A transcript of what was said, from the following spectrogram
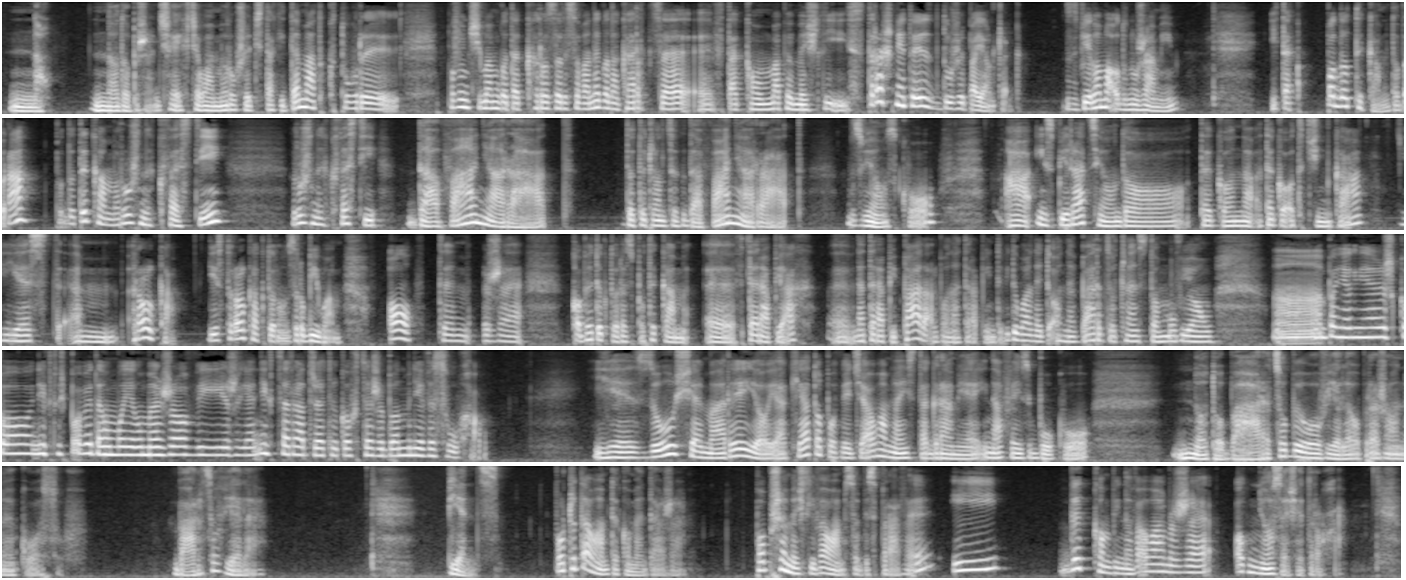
No. No dobrze, dzisiaj chciałam ruszyć taki temat, który, powiem Ci, mam go tak rozrysowanego na kartce e, w taką mapę myśli i strasznie to jest duży pajączek z wieloma odnóżami. I tak podotykam, dobra? Podotykam różnych kwestii, różnych kwestii dawania rad, dotyczących dawania rad w związku, a inspiracją do tego, tego odcinka jest um, rolka jest rolka, którą zrobiłam o tym, że kobiety, które spotykam e, w terapiach, e, na terapii par albo na terapii indywidualnej, to one bardzo często mówią: Pani Agnieszko, niech ktoś powie temu mojemu mężowi, że ja nie chcę rad, że tylko chcę, żeby on mnie wysłuchał. Jezusie Maryjo, jak ja to powiedziałam na Instagramie i na Facebooku, no to bardzo było wiele obrażonych głosów. Bardzo wiele. Więc poczytałam te komentarze, poprzemyśliwałam sobie sprawy i wykombinowałam, że odniosę się trochę.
